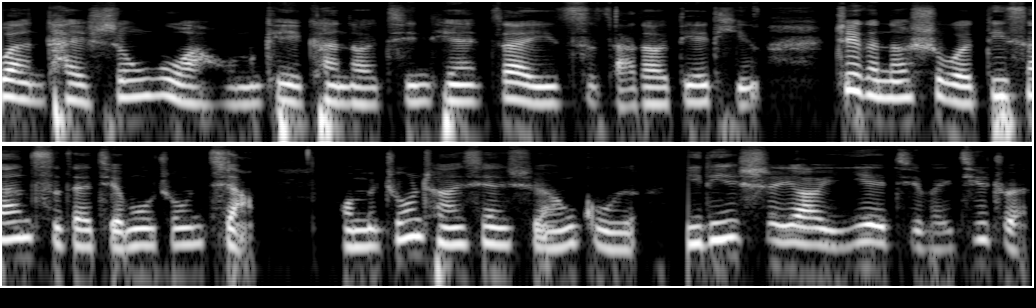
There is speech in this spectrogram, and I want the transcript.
万泰生物啊，我们可以看到今天再一次砸到跌停。这个呢，是我第三次在节目中讲，我们中长线选股一定是要以业绩为基准。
